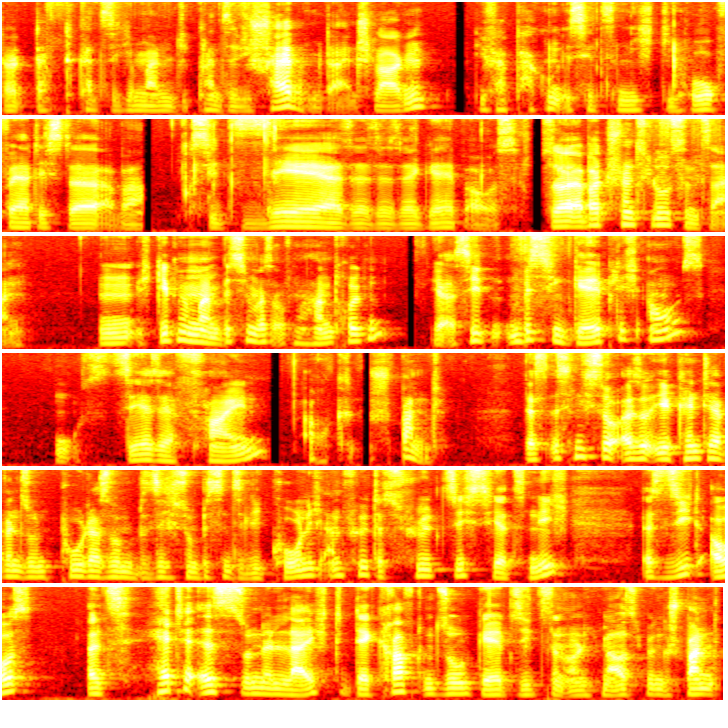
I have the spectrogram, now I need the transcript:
Da, da kannst, du jemand, kannst du die Scheibe mit einschlagen. Die Verpackung ist jetzt nicht die hochwertigste, aber sieht sehr, sehr, sehr, sehr gelb aus. Soll aber translucent sein. Hm, ich gebe mir mal ein bisschen was auf den Handrücken. Ja, es sieht ein bisschen gelblich aus. Oh, sehr, sehr fein. Auch spannend. Das ist nicht so, also ihr kennt ja, wenn so ein Puder so, sich so ein bisschen silikonig anfühlt, das fühlt sich jetzt nicht. Es sieht aus, als hätte es so eine leichte Deckkraft und so gelb sieht es dann auch nicht mehr aus. Ich bin gespannt,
